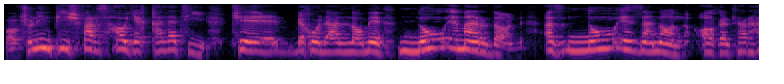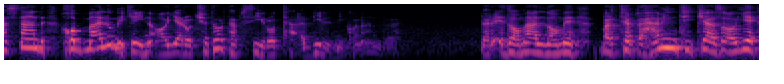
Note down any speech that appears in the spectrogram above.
با چون این پیشفرض های غلطی که به قول علامه نوع مردان از نوع زنان عاقلتر هستند خب معلومه که این آیه رو چطور تفسیر و تعویل می‌کنند. در ادامه علامه بر طبق همین تیکه از آیه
